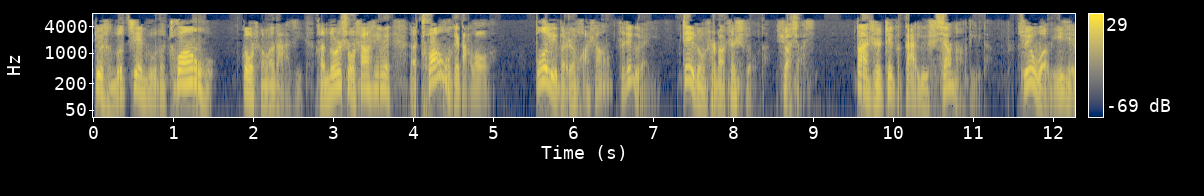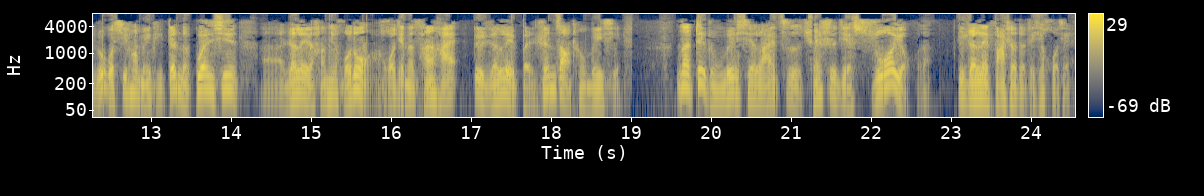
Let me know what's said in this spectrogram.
对很多建筑的窗户构成了打击，很多人受伤是因为呃窗户给打漏了，玻璃把人划伤了，是这个原因。这种事倒真是有的，需要小心，但是这个概率是相当低的。所以我理解，如果西方媒体真的关心呃人类的航天活动、火箭的残骸对人类本身造成威胁，那这种威胁来自全世界所有的就人类发射的这些火箭，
